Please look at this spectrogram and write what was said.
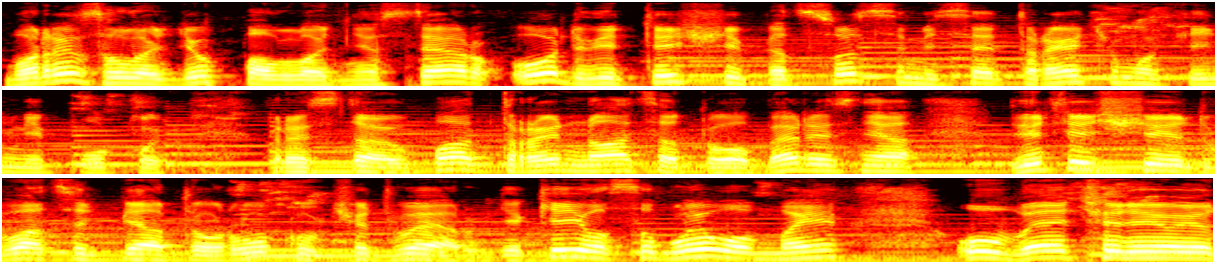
Борис Голодюк, Павло Дністер у 2573 фільмі Поклик Христа УПА 13 березня 2025 року в четвер, який особливо ми увечері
